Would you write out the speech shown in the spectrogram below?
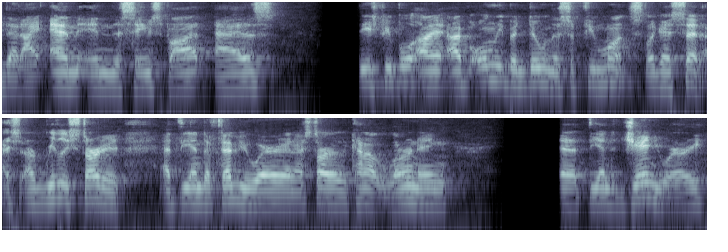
that I am in the same spot as these people. I, have only been doing this a few months. Like I said, I, I really started at the end of February and I started kind of learning at the end of January.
